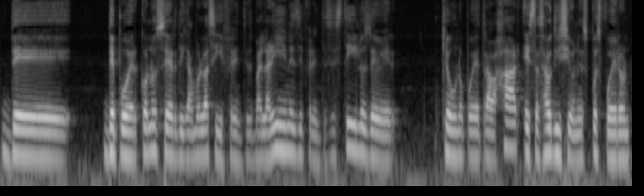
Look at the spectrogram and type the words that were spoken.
de, de poder conocer, digámoslo así, diferentes bailarines, diferentes estilos, de ver que uno puede trabajar. Estas audiciones pues fueron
